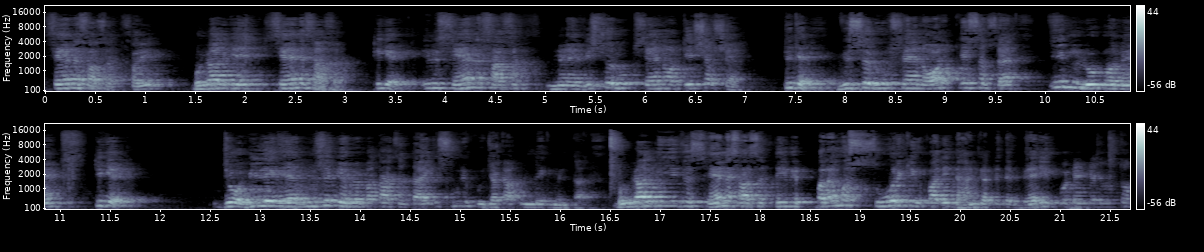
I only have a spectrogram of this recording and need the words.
सैन्य शासक सॉरी बंगाल के सैन्य शासक, ठीक है, इन सैन्य शासक में विश्व रूप सेन और केशव सैन, ठीक है, विश्व रूप सेन और केशव सैन, इन लोगों ने, ठीक है जो अभिलेख है, उनसे भी हमें पता चलता है कि सूर्य पूजा का उल्लेख मिलता है। बंगाल के ये जो सैन्य शासक थे, वे परम सूर्य की उपाधि धारण करते थे। वेरी इंपोर्टेंट है दोस्तों,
